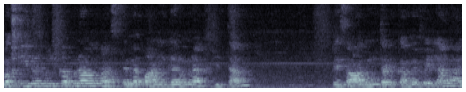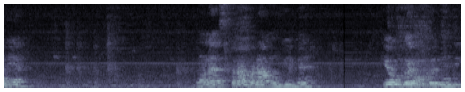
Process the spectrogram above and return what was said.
ਮੱਕੀ ਦਾ ਫੁਲਕਾ ਬਣਾਉਣ ਵਾਸਤੇ ਮੈਂ ਪਾਣੀ ਗਰਮ ਰੱਖ ਦਿੱਤਾ ਤੇ ਸਾਗ ਨੂੰ ਤੜਕਾ ਮੈਂ ਪਹਿਲਾਂ ਲਾ ਲਿਆ ਹੁਣ ਇਸ ਤਰ੍ਹਾਂ ਬਣਾਉਂਗੀ ਮੈਂ ਘਿਓ ਗਰਮ ਕਰੂੰਗੀ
